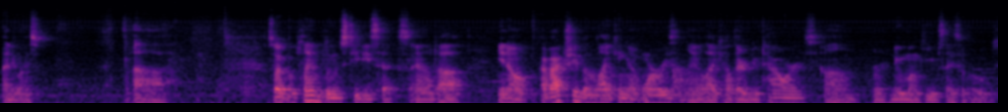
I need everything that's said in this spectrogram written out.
Anyways. Uh, so I've been playing Bloons TD6, and, uh, you know, I've actually been liking it more recently. I like how they're new towers, um, or new monkeys, I suppose.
